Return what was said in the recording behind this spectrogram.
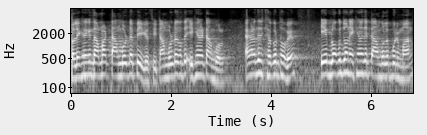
তাহলে এখানে কিন্তু আমরা টান বলটা পেয়ে গেছি। টান বলটা কত এখানে টান বল এখানে যদি খেয়াল করতে হবে, এ ব্লকের জন্য এখানে যে টান বলের পরিমাণ,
